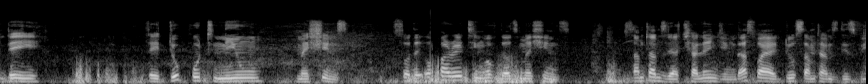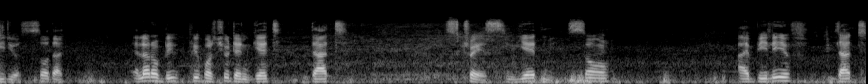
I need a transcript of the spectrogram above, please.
they they do put new machines so the operating of those machines sometimes they are challenging. That's why i do sometimes these videos so that a lot of people shouldn't get that stress. You get me? So i believe that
